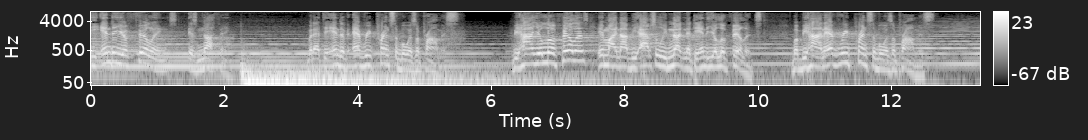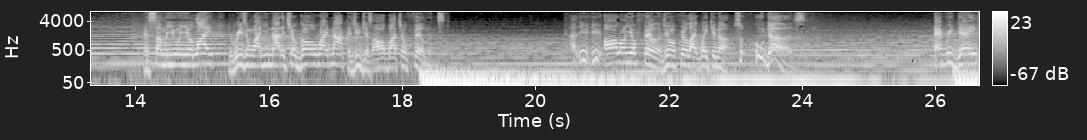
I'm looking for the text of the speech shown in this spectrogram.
the end of your feelings is nothing. But at the end of every principle is a promise. Behind your little feelings, it might not be absolutely nothing at the end of your little feelings. But behind every principle is a promise. And some of you in your life, the reason why you're not at your goal right now, because you just all about your feelings. Uh, you, you all on your feelings. You don't feel like waking up. So who does? Every day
